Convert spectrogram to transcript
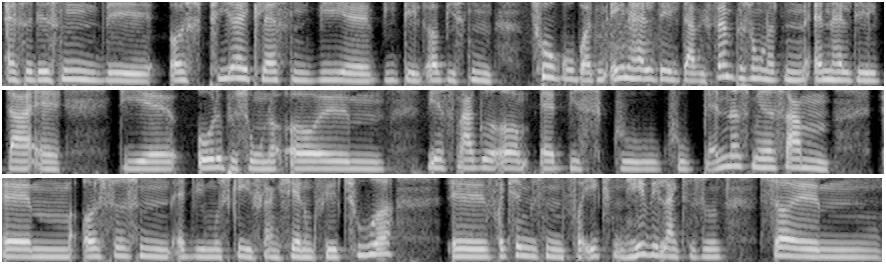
Altså det er sådan, ved os piger i klassen, vi, øh, vi er delt op i sådan to grupper. Den ene halvdel, der er vi fem personer, den anden halvdel, der er de øh, otte personer. Og øh, vi har snakket om, at vi skulle kunne blande os mere sammen. Øh, og så sådan, at vi måske skal arrangere nogle flere ture. Øh, for eksempel sådan for ikke sådan helt vildt lang tid siden, så øh,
